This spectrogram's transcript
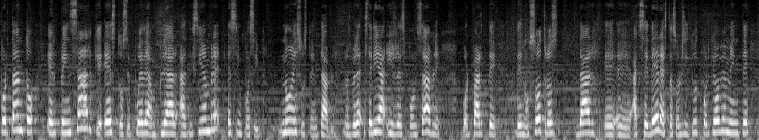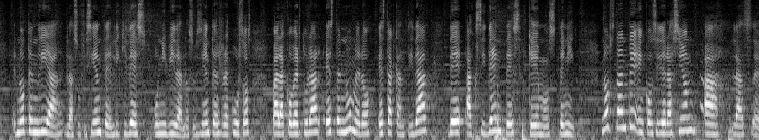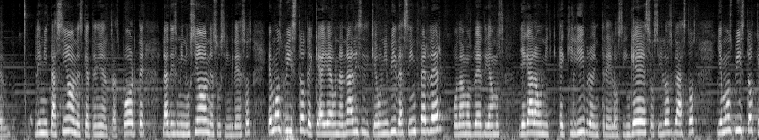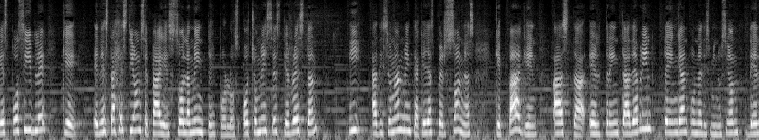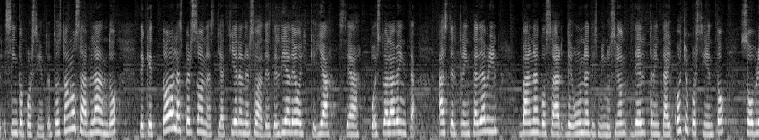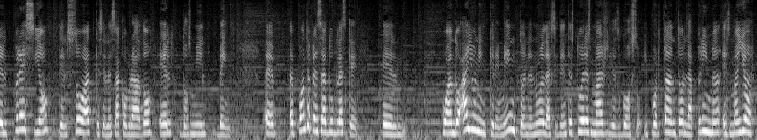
Por tanto, el pensar que esto se puede ampliar a diciembre es imposible, no es sustentable. sería irresponsable por parte de nosotros dar, eh, eh, acceder a esta solicitud porque obviamente no tendría la suficiente liquidez univida, los suficientes recursos para coberturar este número, esta cantidad de accidentes que hemos tenido. No obstante, en consideración a las eh, limitaciones que ha tenido el transporte, la disminución de sus ingresos, hemos visto de que haya un análisis y que Univida sin perder podamos ver, digamos, llegar a un equilibrio entre los ingresos y los gastos y hemos visto que es posible que en esta gestión se pague solamente por los ocho meses que restan y adicionalmente aquellas personas que paguen hasta el 30 de abril tengan una disminución del 5%. Entonces estamos hablando de que todas las personas que adquieran el SOA desde el día de hoy, que ya se ha puesto a la venta, hasta el 30 de abril, van a gozar de una disminución del 38% sobre el precio del SOAT que se les ha cobrado el 2020. Eh, eh, ponte a pensar, Douglas, que cuando hay un incremento en el número de accidentes, tú eres más riesgoso y por tanto la prima es mayor.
